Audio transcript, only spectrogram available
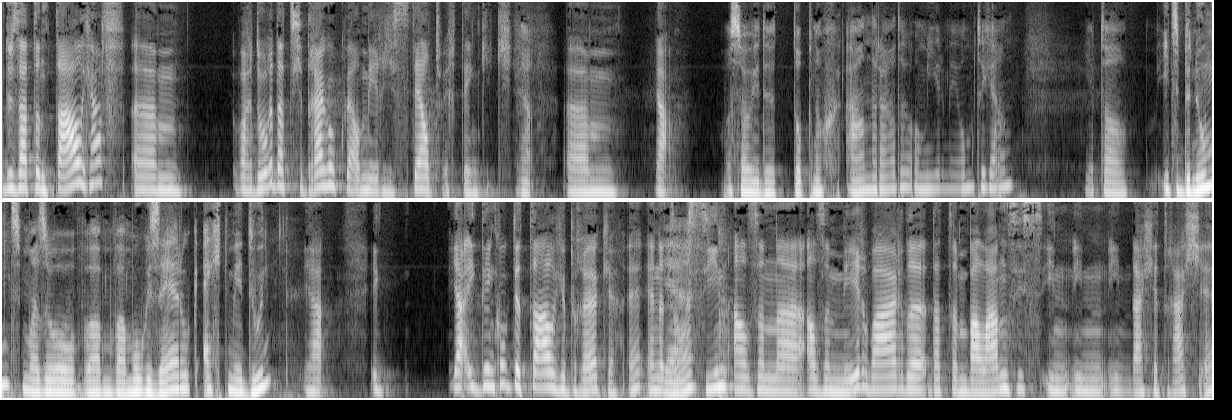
dus dat een taal gaf, waardoor dat gedrag ook wel meer gesteld werd, denk ik. Ja. ja. Wat zou je de top nog aanraden om hiermee om te gaan? Je hebt al iets benoemd, maar zo, wat, wat mogen zij er ook echt mee doen? Ja, ik, ja, ik denk ook de taal gebruiken. Hè, en het ja. ook zien als een, uh, als een meerwaarde, dat een balans is in, in, in dat gedrag. Hè.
